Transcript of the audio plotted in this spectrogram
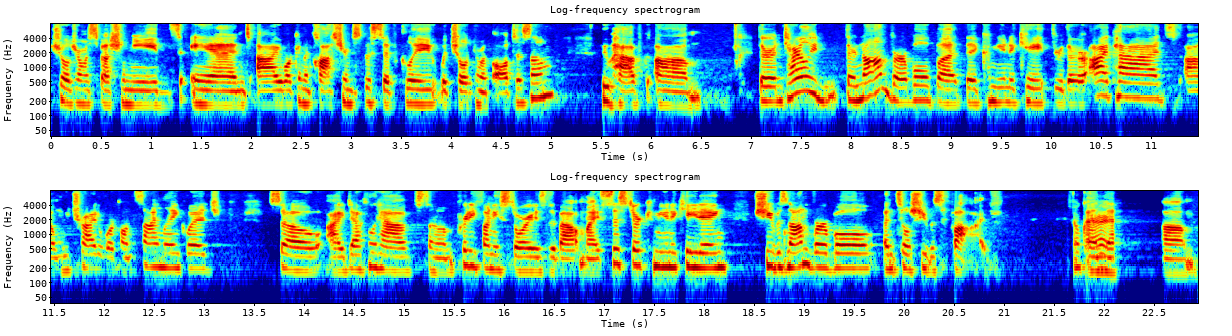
children with special needs, and I work in a classroom specifically with children with autism who have um, they're entirely they're nonverbal, but they communicate through their iPads. Um, we try to work on sign language. So I definitely have some pretty funny stories about my sister communicating. She was nonverbal until she was five. Okay. And then, um,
